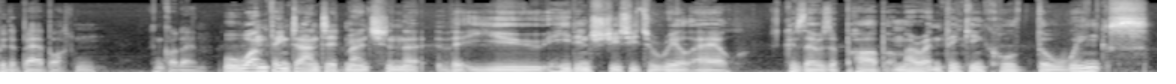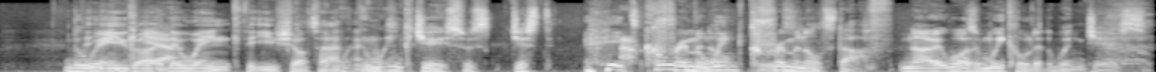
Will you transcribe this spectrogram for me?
with a bare bottom and got in. Well, one thing Dan did mention that that you he'd introduce you to real ale because there was a pub. Am I right in thinking called the Winks? The wink, you got yeah. the Wink that you shot at. the and wink juice was just It's called criminal, wink juice. criminal stuff. No, it wasn't. We called it the wink juice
